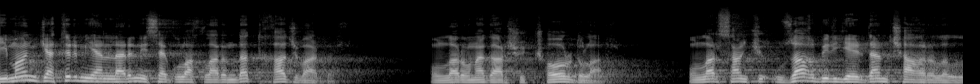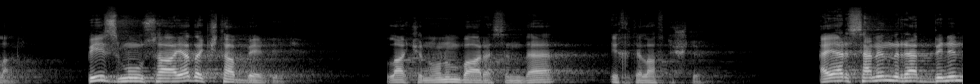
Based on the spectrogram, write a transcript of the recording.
İman gətirməyənlərin isə qulaqlarında tıxac vardır. Onlar ona qarşı kordular. Onlar sanki uzaq bir yerdən çağırılırlar. Biz Musaya da kitab verdik. Lakin onun barəsində ixtilaf düşdü. Əgər sənin Rəbbinin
